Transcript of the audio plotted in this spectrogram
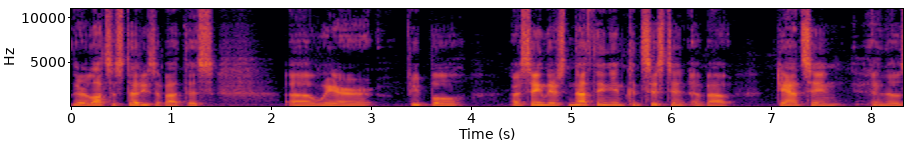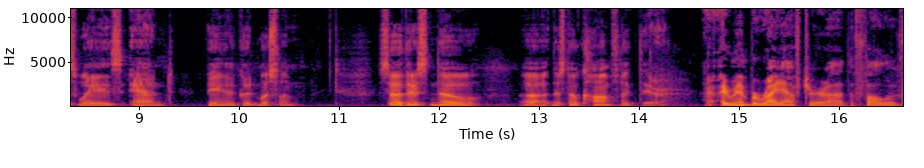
there are lots of studies about this uh, where people are saying there's nothing inconsistent about dancing in those ways and being a good Muslim. So there's no uh, there's no conflict there. I, remember right after uh, the fall of,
